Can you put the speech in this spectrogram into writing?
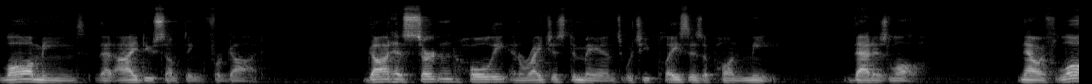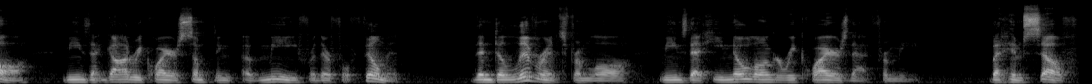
law means that I do something for God. God has certain holy and righteous demands which he places upon me. That is law. Now, if law means that God requires something of me for their fulfillment, then deliverance from law means that he no longer requires that from me, but himself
